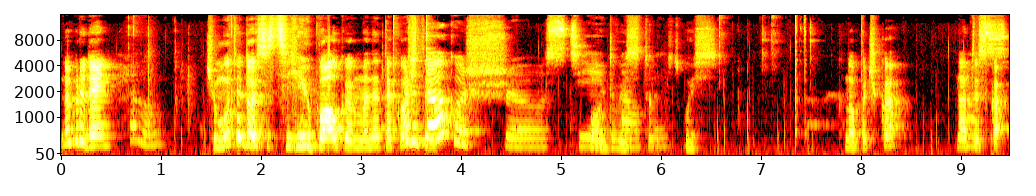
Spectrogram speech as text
Добрий день. Hello. Чому ти досі з цією палкою? В мене також Ти ти- також з цією О, дивись, тут ось. Кнопочка. Натиска.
